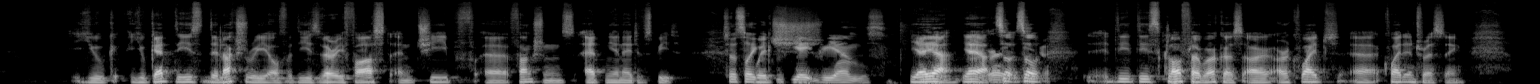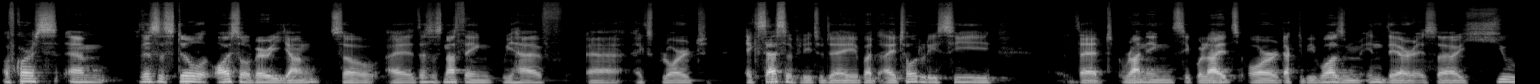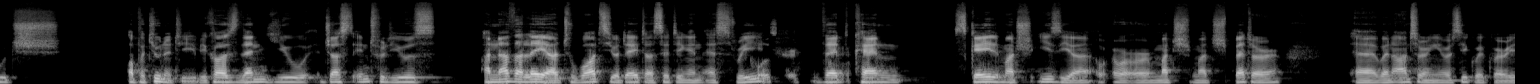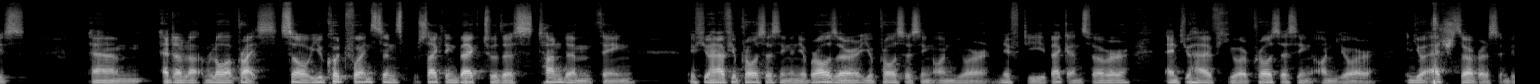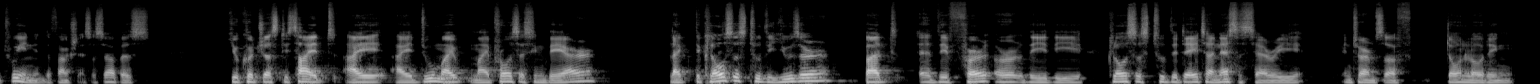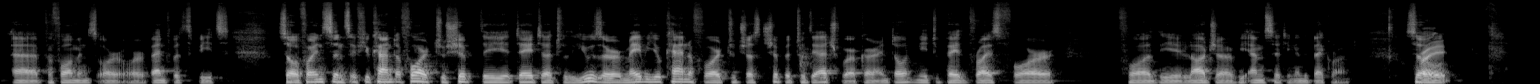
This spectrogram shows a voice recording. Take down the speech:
you you get these the luxury of these very fast and cheap uh, functions at near native speed. So it's like which, V8 VMs. Yeah, yeah, yeah. Right. So so okay. the, these Cloudflare workers are are quite uh, quite interesting. Of course, um, this is still also very young. So I, this is nothing we have uh, explored excessively today. But I totally see that running SQLite or DuckDB WASM in there is a huge opportunity because then you just introduce another layer towards your data sitting in S3 Closer. that can scale much easier or, or much, much better uh, when answering your SQL queries um, at a lower price. So you could, for instance, cycling back to this tandem thing, if you have your processing in your browser, you're processing on your nifty backend server, and you have your processing on your in your edge servers in between in the function as a service, you could just decide I I do my my processing there, like the closest to the user, but uh, the first or the the closest to the data necessary in terms of downloading uh, performance or, or bandwidth speeds. So, for instance, if you can't afford to ship the data to the user, maybe you can afford to just ship it to the edge worker and don't need to pay the price for for the larger VM sitting in the background. So, right.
